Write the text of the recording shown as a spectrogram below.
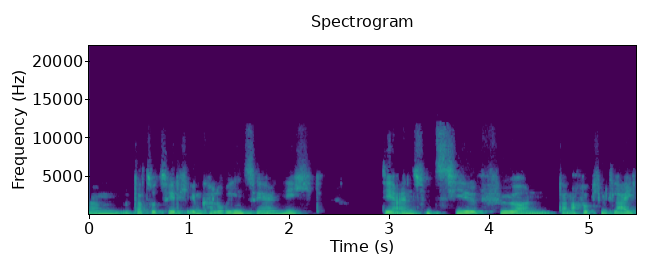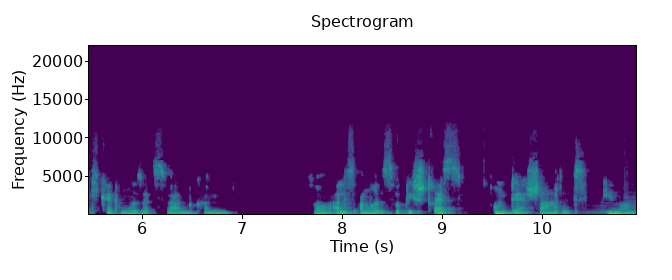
ähm, dazu zähle ich eben Kalorienzählen nicht, die einen zum Ziel führen, dann auch wirklich mit Leichtigkeit umgesetzt werden können. So, alles andere ist wirklich Stress und der schadet immer.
